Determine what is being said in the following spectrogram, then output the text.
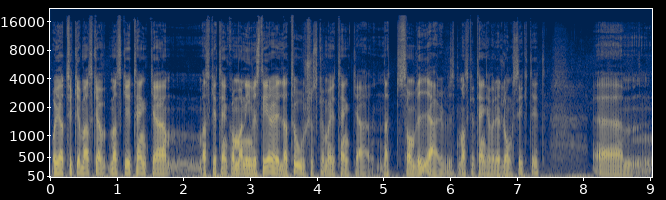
Och jag tycker man ska, man ska ju tänka, man ska tänka om man investerar i Latour så ska man ju tänka som vi är. Man ska tänka väldigt långsiktigt. Um,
